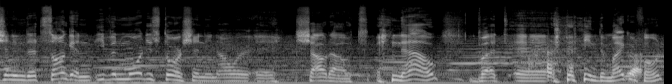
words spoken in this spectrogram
Distortion in that song and even more distortion in our uh, shout out now, but uh, in the microphone.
